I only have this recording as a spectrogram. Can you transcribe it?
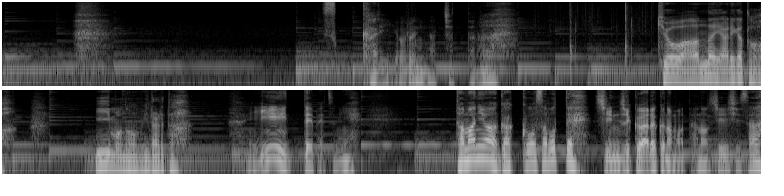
すっかり夜になっちゃったな。今日は案内ありがとう。いいものを見られた。いいって別に。たまには学校サボって新宿歩くのも楽しいしさ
